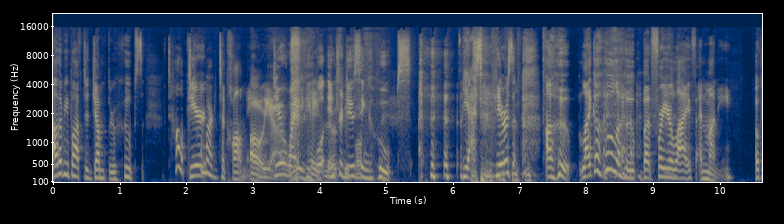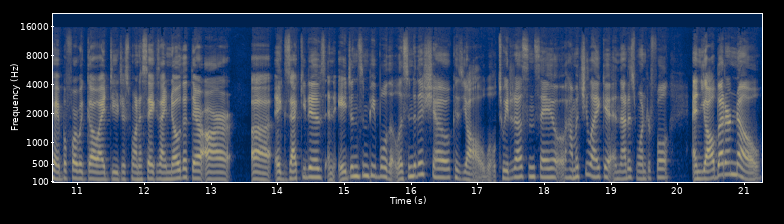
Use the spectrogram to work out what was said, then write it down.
other people have to jump through hoops. Tell, Dear- Mark to call me. oh yeah, Dear we white hate people, introducing people. hoops. yes. Here's a, a hoop, like a hula hoop, but for your life and money. okay, before we go, I do just want to say because I know that there are uh, executives and agents and people that listen to this show because y'all will tweet at us and say oh, how much you like it, and that is wonderful. And y'all better know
